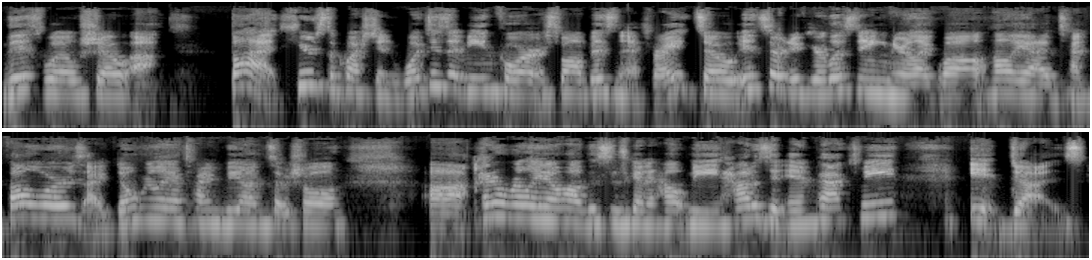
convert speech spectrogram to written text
this will show up. But here's the question What does it mean for a small business, right? So, insert if you're listening and you're like, well, Holly, I have 10 followers. I don't really have time to be on social. Uh, I don't really know how this is going to help me. How does it impact me? It does.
